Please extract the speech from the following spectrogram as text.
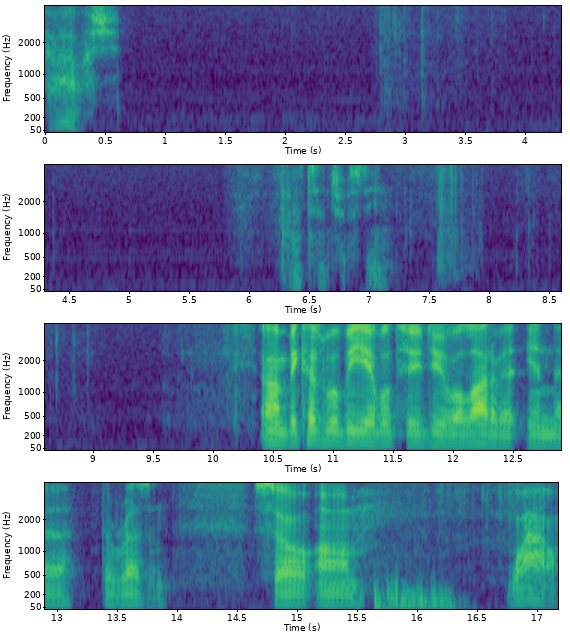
gosh. That's interesting um, because we'll be able to do a lot of it in the, the resin. So, um, wow,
